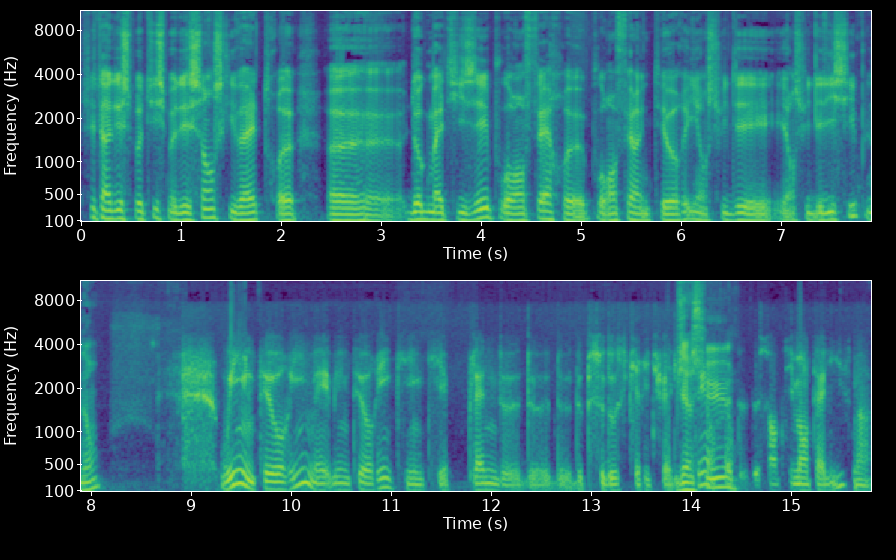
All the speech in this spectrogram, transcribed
C'est un despotisme d'essence qui va être euh, euh, dogmatisé pour en faire pour en faire une théorie ensuite des, et ensuite des disciples, non? Oui, une théorie, mais une théorie qui, qui est pleine de, de, de, pseudo-spiritualité, de, sentimentalisme,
